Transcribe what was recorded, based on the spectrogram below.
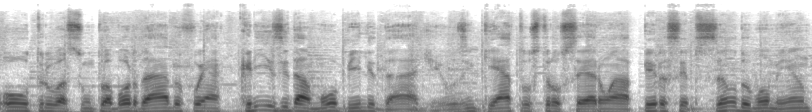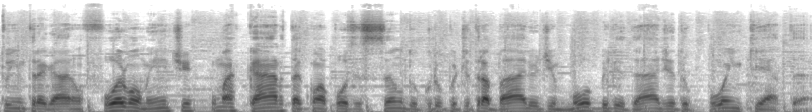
Outro assunto abordado foi a crise da mobilidade. Os inquietos trouxeram a percepção do momento e entregaram formalmente uma carta com a posição do grupo de trabalho de mobilidade do Pô Inquieta.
